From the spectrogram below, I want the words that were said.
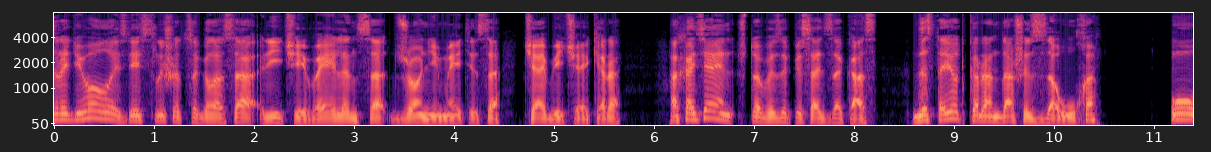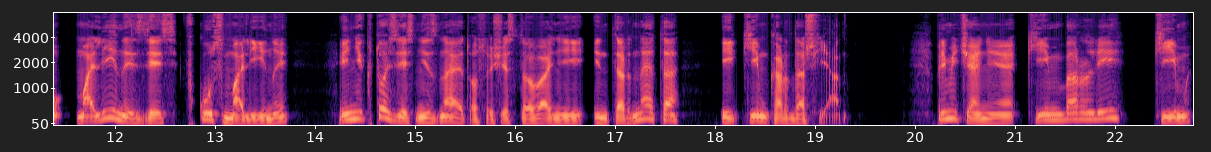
радиола здесь слышатся голоса Ричи Вейленса, Джонни Мэттиса, Чаби Чекера, а хозяин, чтобы записать заказ, достает карандаш из-за уха. У малины здесь вкус малины, и никто здесь не знает о существовании интернета и Ким Кардашьян. Примечание Кимберли Ким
